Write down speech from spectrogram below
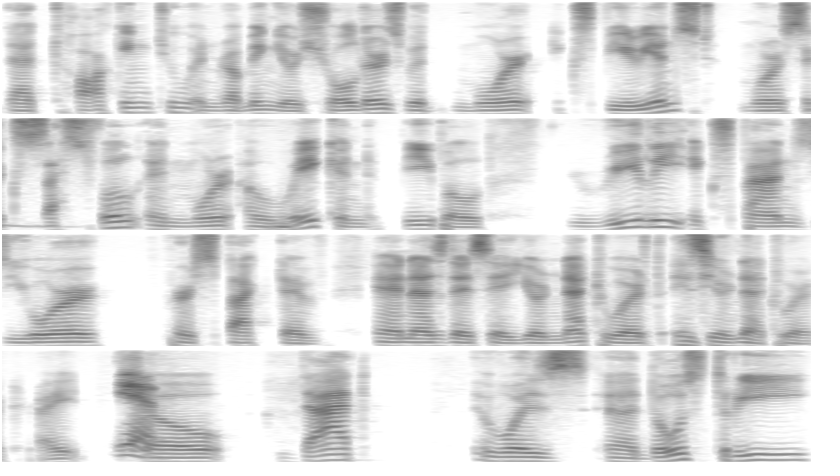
that talking to and rubbing your shoulders with more experienced, more mm-hmm. successful, and more awakened people really expands your perspective and as they say your net worth is your network right? Yeah. so that was uh, those three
